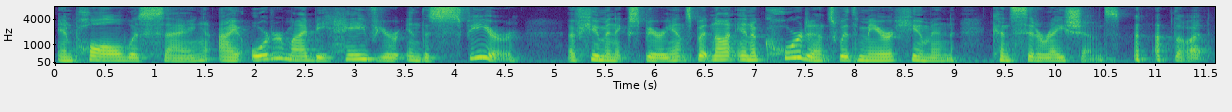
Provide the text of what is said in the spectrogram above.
And Paul was saying, I order my behavior in the sphere of human experience, but not in accordance with mere human considerations. I thought,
